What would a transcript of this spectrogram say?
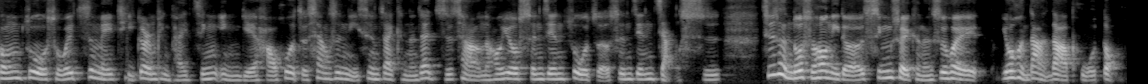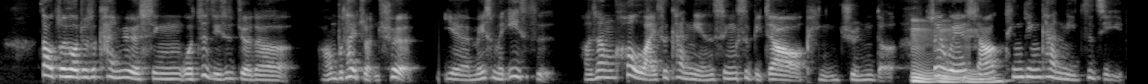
工作，所谓自媒体、个人品牌经营也好，或者像是你现在可能在职场，然后又身兼作者、身兼讲师，其实很多时候你的薪水可能是会有很大很大的波动，到最后就是看月薪。我自己是觉得好像不太准确，也没什么意思。好像后来是看年薪是比较平均的，嗯，所以我也想要听听看你自己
